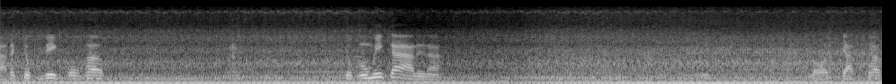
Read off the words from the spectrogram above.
ากระจกเด็กโอครับจกของไม่กล้าเลยนะรอจัดครับ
